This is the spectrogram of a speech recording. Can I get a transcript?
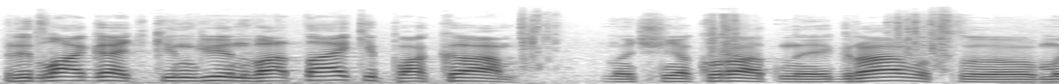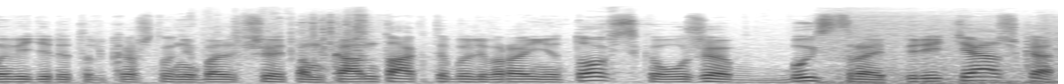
предлагать Кингвин в атаке, пока Очень аккуратная игра. Вот э, мы видели только что небольшие там контакты были в районе Токсика. Уже быстрая перетяжка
